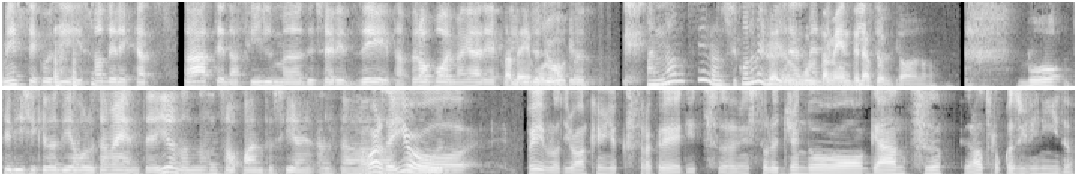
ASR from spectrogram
messe così, so delle cazzate da film di serie Z, però poi magari ecco, Vabbè, videogiochi... voluto. Ma non, sì, non- secondo me lui Cioè, è realmente da quel che- tono. Boh, ti dici che lo dia volutamente? Io non, non so quanto sia in realtà Ma guarda, voluto. io poi ve lo dirò anche negli extra credits. Mi sto leggendo Guns, che tra l'altro ho quasi finito.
